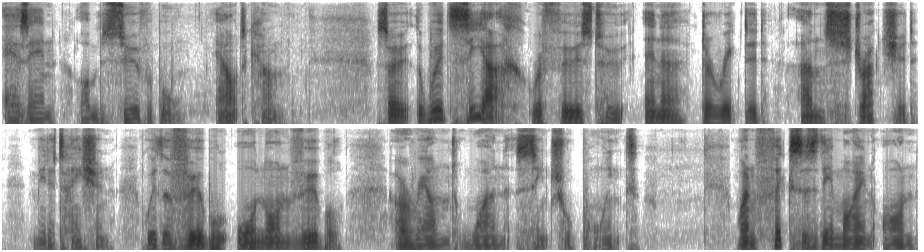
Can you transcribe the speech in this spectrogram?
as an observable outcome. So the word siach refers to inner directed, unstructured meditation, whether verbal or non verbal, around one central point. One fixes their mind on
